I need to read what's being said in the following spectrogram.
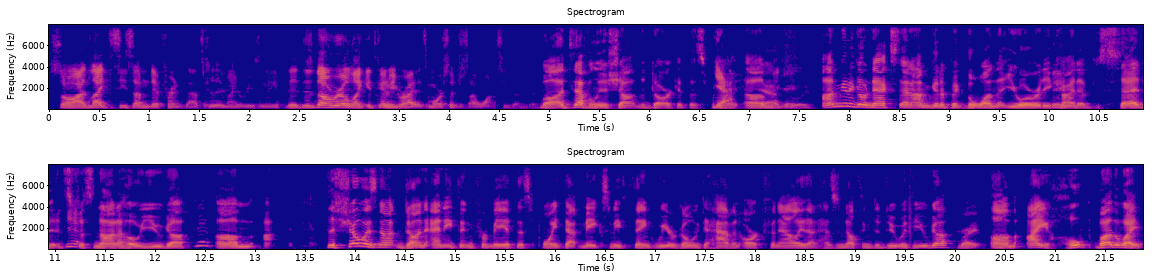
So I'd like to see something different. That's really my reasoning. There's no real like it's gonna be right. It's more so just I want to see something different. Well, it's definitely a shot in the dark at this point. Yeah. Um, yeah, absolutely. I'm gonna go next, and I'm gonna pick the one that you already Yeah. kind of said. It's Yeah. just Nanaho Yuga. Yeah. Um, I, the show has not done anything for me at this point that makes me think we are going to have an arc finale that has nothing to do with Yuga. Right. Um, I hope. By the way,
